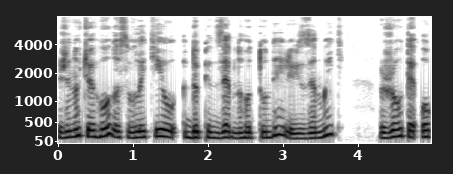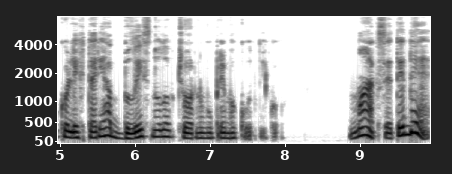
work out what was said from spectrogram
Жіночий голос влетів до підземного тунелю і за мить жовте око ліхтаря блиснуло в чорному прямокутнику. Максе, ти де?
